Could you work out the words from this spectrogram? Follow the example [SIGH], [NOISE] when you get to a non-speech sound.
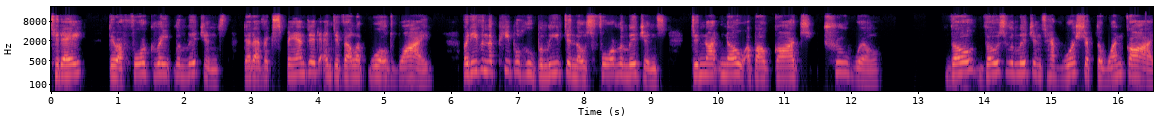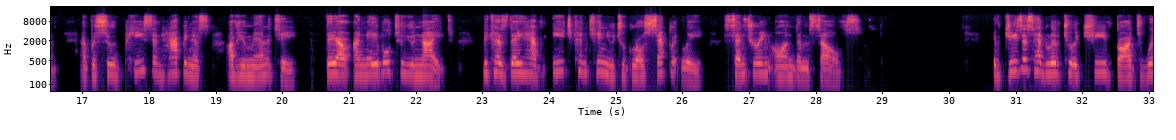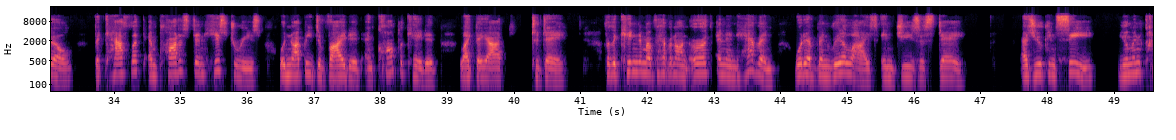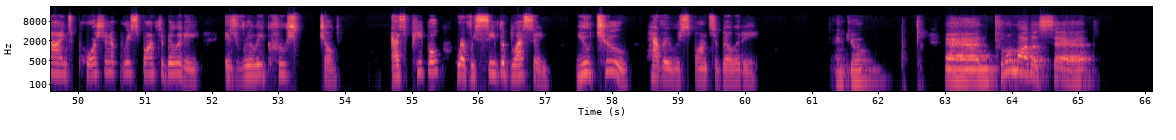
Today, there are four great religions that have expanded and developed worldwide. But even the people who believed in those four religions did not know about God's true will. Though those religions have worshiped the one God and pursued peace and happiness of humanity, they are unable to unite because they have each continued to grow separately, centering on themselves. If Jesus had lived to achieve God's will, the Catholic and Protestant histories would not be divided and complicated like they are today for the kingdom of heaven on earth and in heaven would have been realized in Jesus' day. As you can see, humankind's portion of responsibility is really crucial. As people who have received the blessing, you too have a responsibility. Thank you. And True Mother said,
